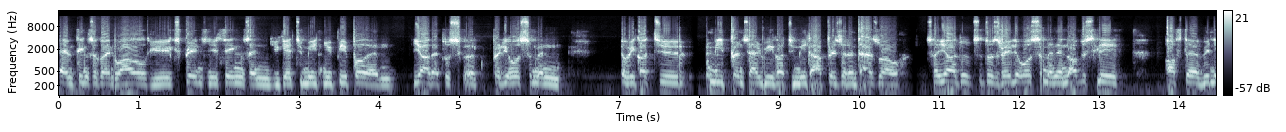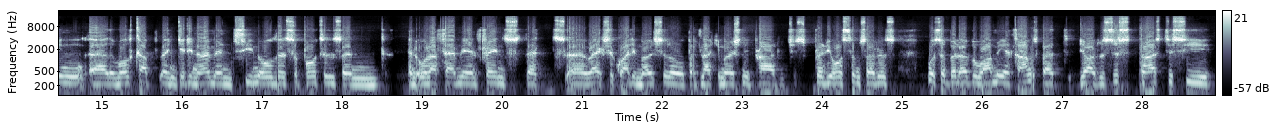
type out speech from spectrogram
and things are going well. You experience new things, and you get to meet new people, and yeah, that was uh, pretty awesome. And we got to meet Prince Harry, we got to meet our president as well. So yeah, it was, it was really awesome. And then obviously after winning uh, the World Cup and getting home and seeing all the supporters and and all our family and friends that uh, were actually quite emotional, but like emotionally proud, which is pretty awesome. So it was also a bit overwhelming at times, but yeah, it was just nice to see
